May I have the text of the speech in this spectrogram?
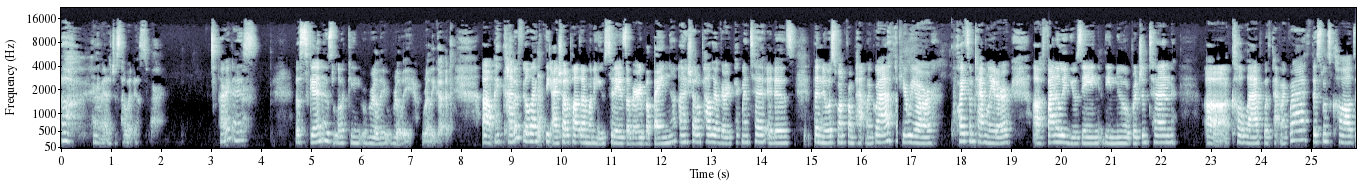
Oh, anyway, that's just how it is. All right, guys. The skin is looking really, really, really good. Um, I kind of feel like the eyeshadow palette that I'm going to use today is a very bang eyeshadow palette, very pigmented. It is the newest one from Pat McGrath. Here we are quite some time later, uh, finally using the new Bridgerton uh, collab with Pat McGrath. This one's called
